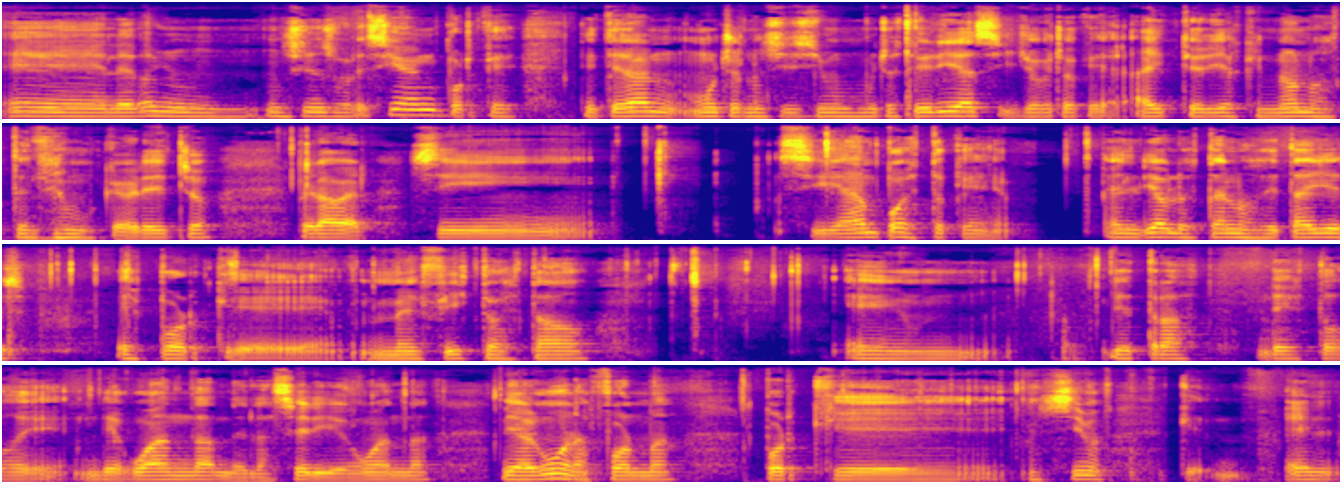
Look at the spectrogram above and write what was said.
eh, le doy un, un 100 sobre 100 porque literal muchos nos hicimos muchas teorías y yo creo que hay teorías que no nos tendríamos que haber hecho. Pero a ver, si, si han puesto que el diablo está en los detalles es porque Mephisto ha estado em, detrás de esto de, de Wanda, de la serie de Wanda, de alguna forma, porque encima que él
